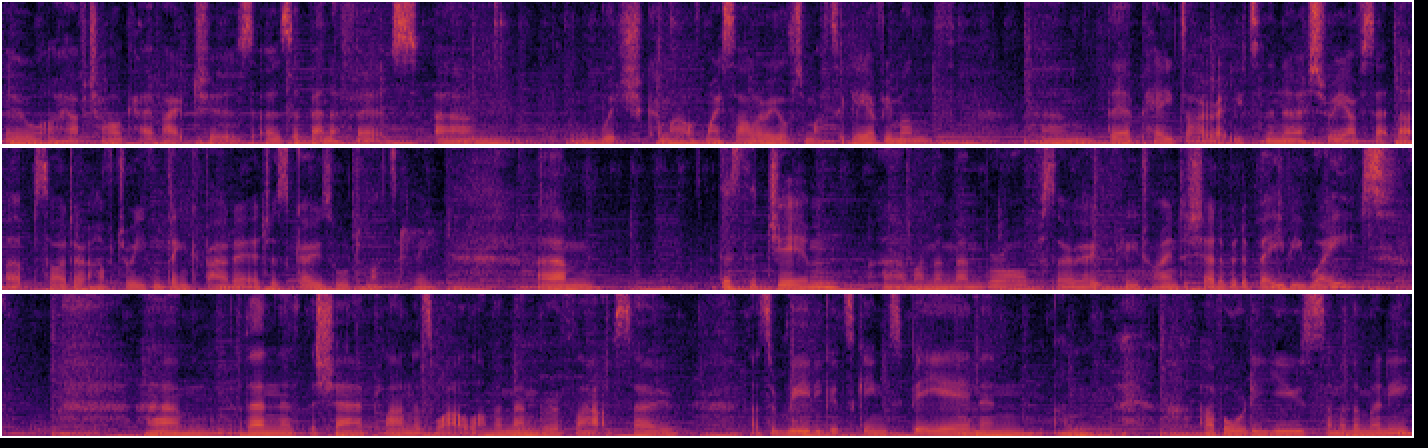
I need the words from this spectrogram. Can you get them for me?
So I have childcare vouchers as a benefit, um, which come out of my salary automatically every month. Um, they're paid directly to the nursery. I've set that up so I don't have to even think about it. It just goes automatically. Um, there's the gym um, I'm a member of, so hopefully trying to shed a bit of baby weight. Um, then there's the share plan as well. I'm a member of that, so that's a really good scheme to be in and um, I've already used some of the money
